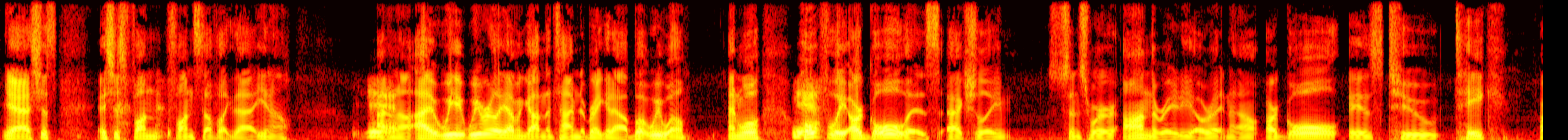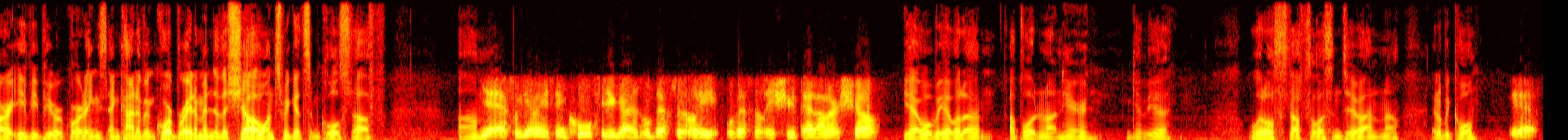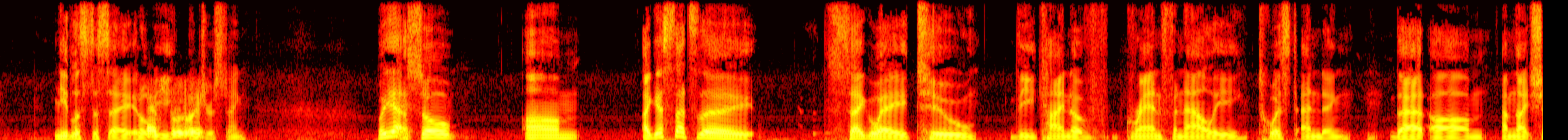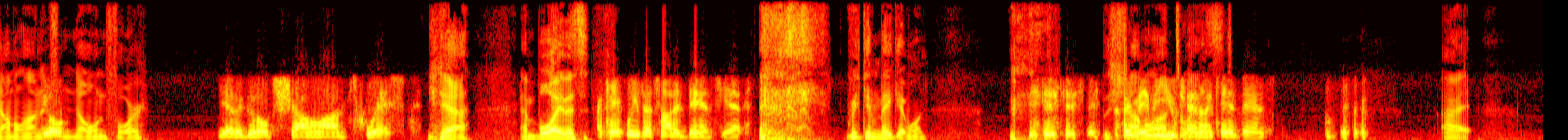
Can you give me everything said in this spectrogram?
Yeah, it's just it's just fun fun stuff like that. You know. Yeah. I don't know. I we we really haven't gotten the time to break it out, but we will, and we'll Yeah. hopefully. Our goal is actually since we're on the radio right now, our goal is to take our EVP recordings and kind of incorporate them into the show once we get some cool stuff. Um, Yeah, if we get anything cool for you guys, we'll definitely we'll definitely shoot that on our show. yeah, we'll be able to upload it on here, give you little stuff to listen to. I don't know. It'll be cool. Yeah. Needless to say, it'll Absolutely. be interesting. But yeah, Yeah. so um I guess that's the segue to the kind of grand finale twist ending that um M Night Shyamalan Yo. is known for. Yeah, the good old Shyamalan twist. Yeah. And boy, this I can't believe that's not a dance yet. we can make it one. Maybe you can. I can't dance. All right.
